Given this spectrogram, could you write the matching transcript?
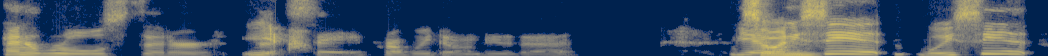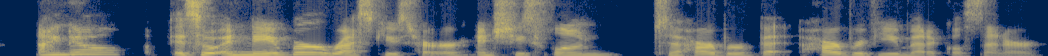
Kind of rules that are that Yeah. say probably don't do that. Yeah, So we in- see it. We see it. I know. So a neighbor rescues her, and she's flown to Harbor Harborview Medical Center,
